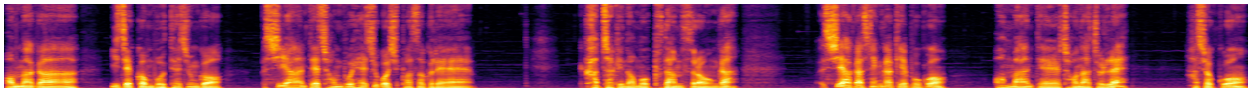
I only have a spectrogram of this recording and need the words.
엄마가 이제껏 못해준 거 시아한테 전부 해주고 싶어서 그래. 갑자기 너무 부담스러운가? 시아가 생각해보고 엄마한테 전화 줄래? 하셨고,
